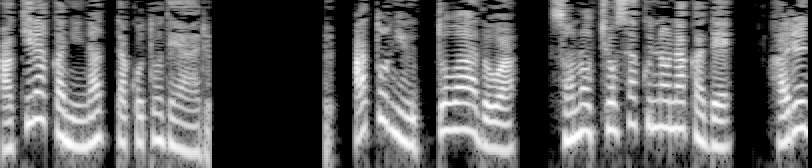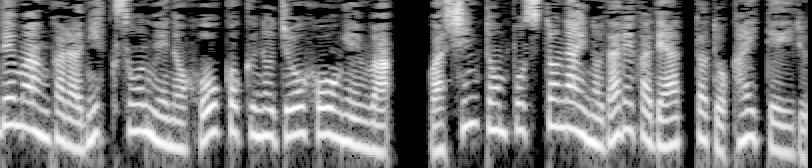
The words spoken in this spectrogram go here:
明らかになったことである。後にウッドワードは、その著作の中で、ハルデマンからニクソンへの報告の情報源は、ワシントンポスト内の誰かであったと書いている。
